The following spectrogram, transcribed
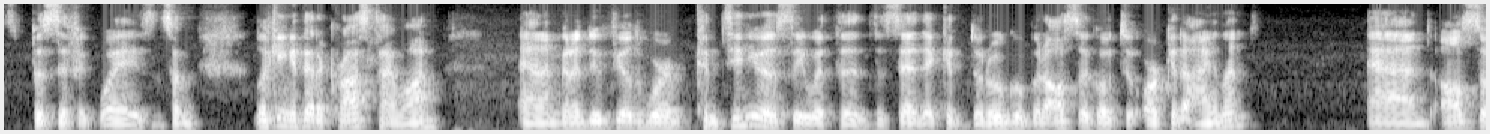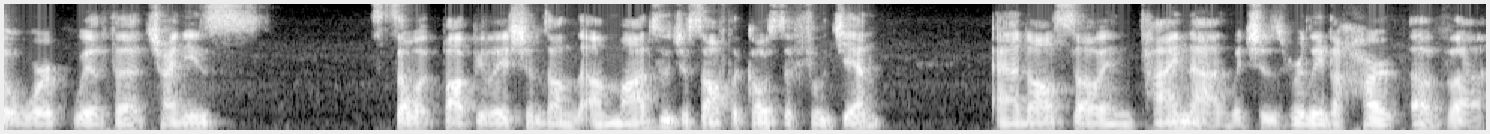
specific ways. And so I'm looking at that across Taiwan. And I'm going to do field work continuously with the, the Sediq and but also go to Orchid Island and also work with uh, Chinese somewhat populations on, the, Matsu, just off the coast of Fujian, and also in Tainan, which is really the heart of uh,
